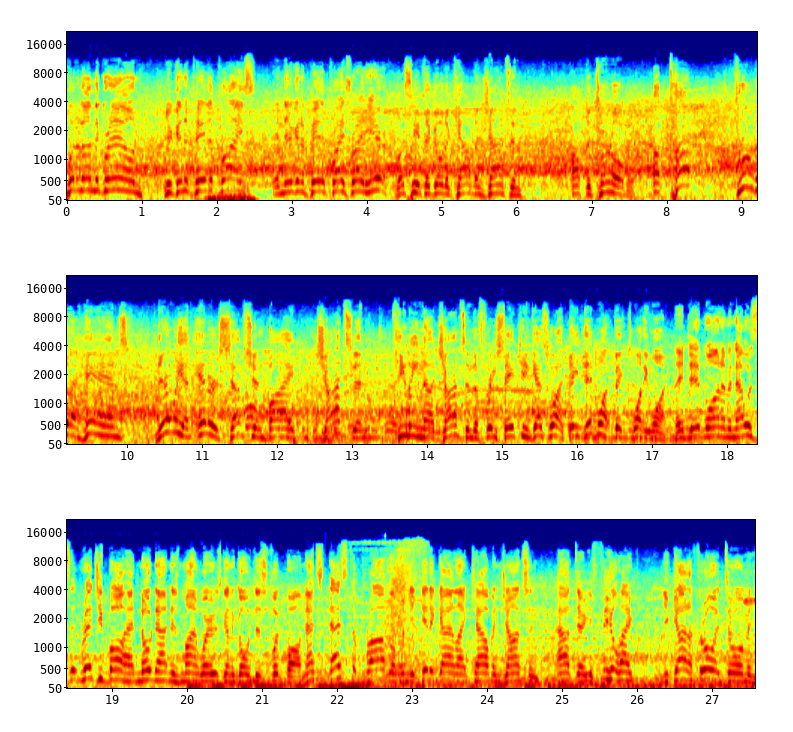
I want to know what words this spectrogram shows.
put it on the ground, you're going to pay the price, and they're going to pay the price right here. Let's see if they go to Calvin Johnson off the turnover. Up top, through the hands Nearly an interception by Johnson, Kelin uh, Johnson, the free safety. And guess what? They did want Big 21. They did want him, and that was Reggie Ball had no doubt in his mind where he was going to go with this football. And that's that's the problem when you get a guy like Calvin Johnson out there. You feel like you got to throw it to him. And,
